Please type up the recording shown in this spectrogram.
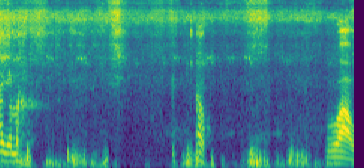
আয় আম্মা ও ওয়াও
